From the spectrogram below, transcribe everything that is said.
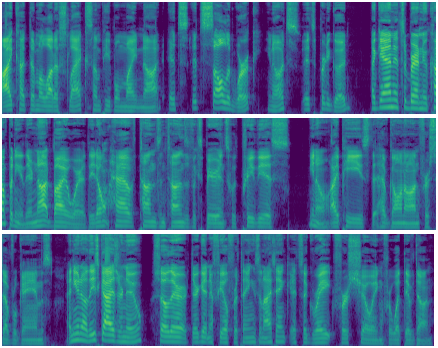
I cut them a lot of slack. Some people might not. It's it's solid work. You know, it's it's pretty good. Again, it's a brand new company. They're not BioWare. They don't have tons and tons of experience with previous, you know, IPs that have gone on for several games. And you know, these guys are new, so they're they're getting a feel for things and I think it's a great first showing for what they've done.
